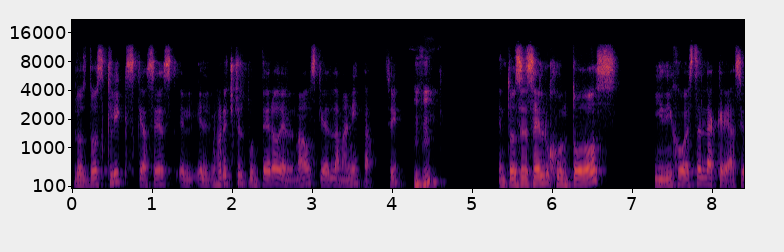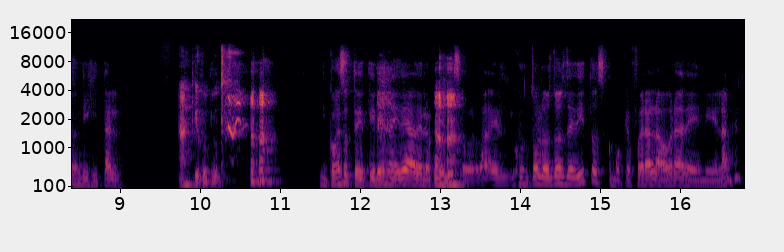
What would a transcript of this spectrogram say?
Los dos clics que haces, el, mejor hecho, el puntero del mouse, que es la manita, ¿sí? Entonces él juntó dos y dijo, esta es la creación digital. Ah, qué hijo puta. y con eso te tiré una idea de lo que él hizo, ¿verdad? Él juntó los dos deditos como que fuera la obra de Miguel Ángel.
